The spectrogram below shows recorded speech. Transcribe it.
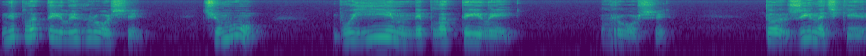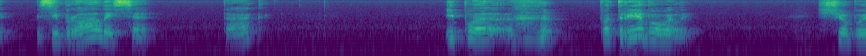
не платили гроші. Чому? Бо їм не платили гроші. То жіночки зібралися, так? І по... потребували, щоб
